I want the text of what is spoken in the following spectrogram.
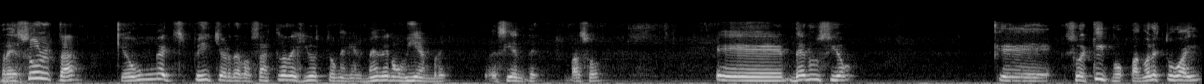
Resulta que un ex pitcher de los Astros de Houston en el mes de noviembre, reciente, pasó, eh, denunció que su equipo, cuando él estuvo ahí,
